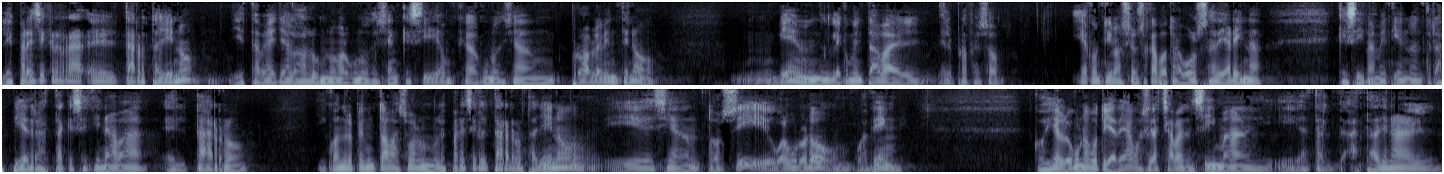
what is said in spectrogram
¿les parece que el tarro está lleno? Y esta vez ya los alumnos, algunos decían que sí, aunque algunos decían probablemente no. Bien, le comentaba el, profesor. Y a continuación sacaba otra bolsa de arena que se iba metiendo entre las piedras hasta que se llenaba el tarro y cuando le preguntaba a su alumno, ¿les parece que el tarro está lleno? Y decían, todos sí, o alguno no. Pues bien. Cogía luego una botella de agua se la echaba encima y hasta, hasta llenar el,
